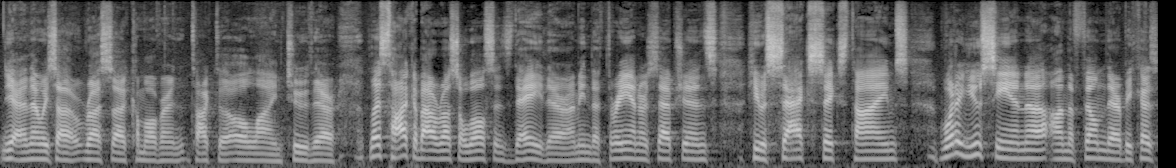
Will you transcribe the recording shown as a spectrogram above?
Yeah, and then we saw Russ uh, come over and talk to the O line too there. Let's talk about Russell Wilson's day there. I mean, the three interceptions, he was sacked six times. What are you seeing uh, on the film there? Because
